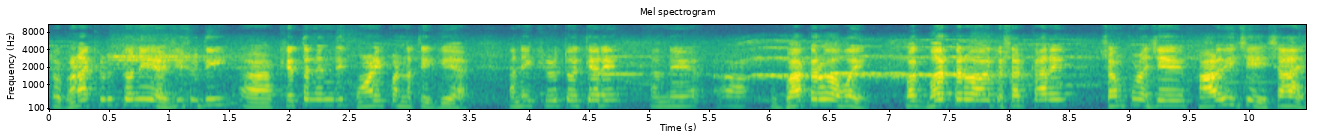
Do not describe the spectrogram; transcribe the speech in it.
તો ઘણા ખેડૂતોને હજી સુધી ખેતરની અંદર પાણી પણ નથી ગયા. અને ખેડૂતો અત્યારે અને ઊભા કરવા હોય, પગભર કરવા હોય તો સરકારે સંપૂર્ણ જે ફાળવી છે સહાય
